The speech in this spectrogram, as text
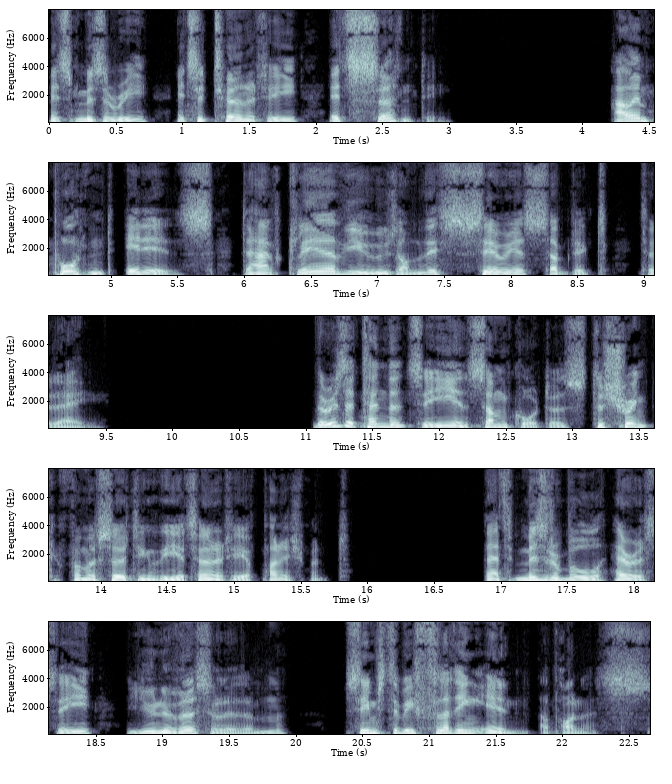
its misery, its eternity, its certainty. How important it is to have clear views on this serious subject today. There is a tendency in some quarters to shrink from asserting the eternity of punishment that miserable heresy, universalism, seems to be flooding in upon us.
